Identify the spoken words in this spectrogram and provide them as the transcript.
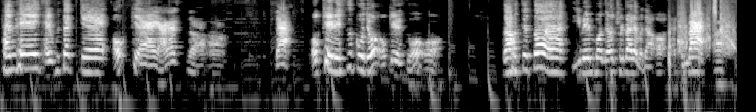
선생 잘 부탁해 오케이 알았어 어. 자 오케이 레츠고죠 오케이 레츠고 어. 자 어쨌든 어, 이 멤버대로 출발해보자 어, 자 출발 아.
